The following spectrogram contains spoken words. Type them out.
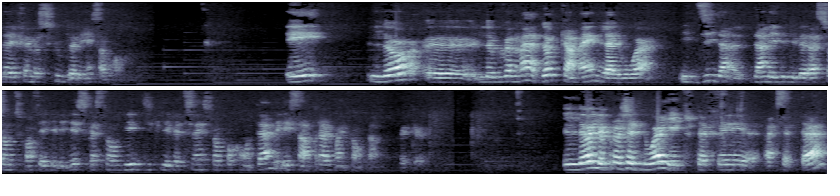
La FMSQ ne veut rien savoir. Et là, euh, le gouvernement adopte quand même la loi. Il dit dans, les délibérations du Conseil des ministres, Castonguay dit que les médecins ne seront pas contents, mais les centrales vont être contentes. là, le projet de loi est tout à fait acceptable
